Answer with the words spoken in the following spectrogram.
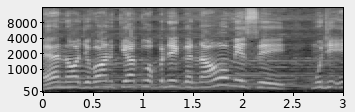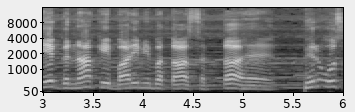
ए नौजवान, क्या तू अपने गनाहों में से मुझे एक गनाह के बारे में बता सकता है? फिर उसने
